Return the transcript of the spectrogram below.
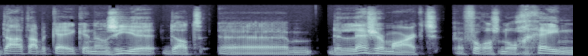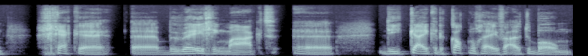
data bekeken. En dan zie je dat ehm, de leisuremarkt vooralsnog geen gekke eh, beweging maakt. Eh, die kijken de kat nog even uit de boom.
